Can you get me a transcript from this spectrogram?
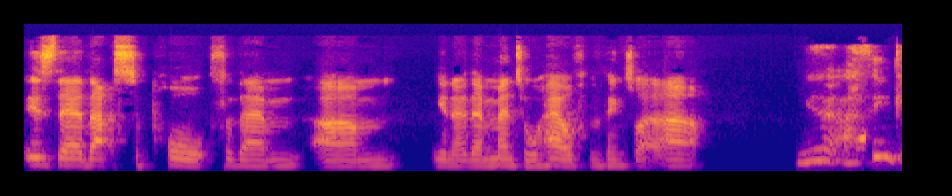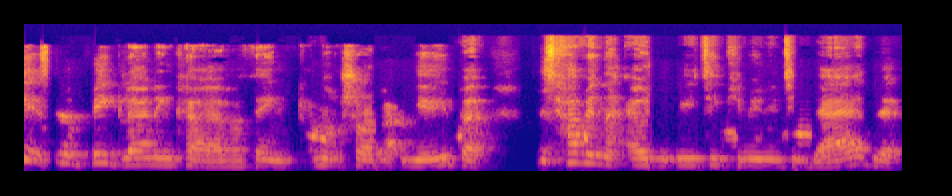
is there that support for them, um, you know, their mental health and things like that? Yeah, I think it's a big learning curve. I think I'm not sure about you, but just having that LGBT community there that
